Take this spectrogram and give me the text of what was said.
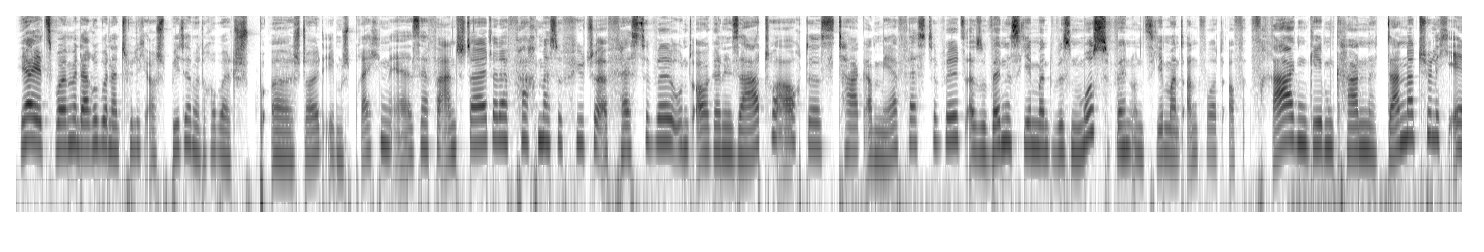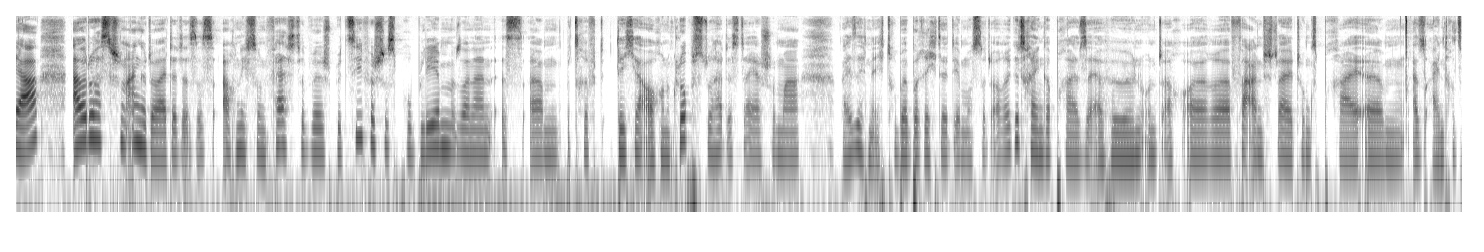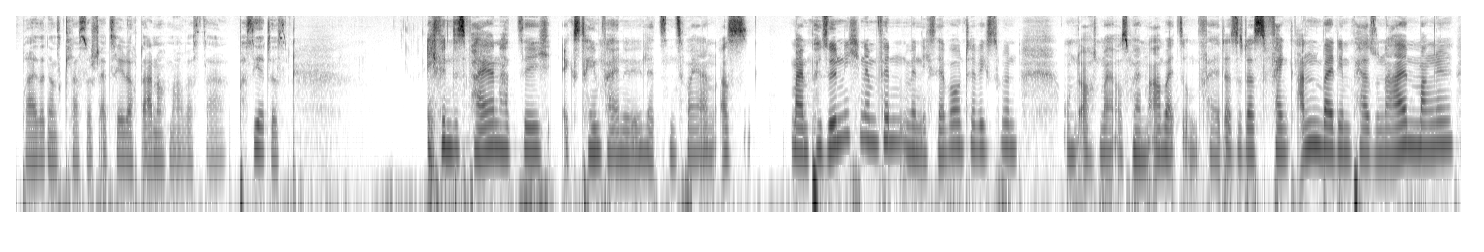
Ja, jetzt wollen wir darüber natürlich auch später mit Robert äh, Stolt eben sprechen. Er ist ja Veranstalter der Fachmesse Future Festival und Organisator auch des Tag am Meer Festivals. Also wenn es jemand wissen muss, wenn uns jemand Antwort auf Fragen geben kann, dann natürlich er. Aber du hast es schon angedeutet, es ist auch nicht so ein Festival-spezifisches Problem, sondern es ähm, betrifft dich ja auch in Clubs. Du hattest da ja schon mal, weiß ich nicht, drüber berichtet, ihr musstet eure Getränkepreise erhöhen und auch eure Veranstaltungspreise, ähm, also Eintrittspreise ganz klassisch erzähl doch da nochmal, was da passiert ist. Ich finde, das Feiern hat sich extrem verändert in den letzten zwei Jahren. Aus meinem persönlichen Empfinden, wenn ich selber unterwegs bin und auch mal aus meinem Arbeitsumfeld. Also das fängt an bei dem Personalmangel,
